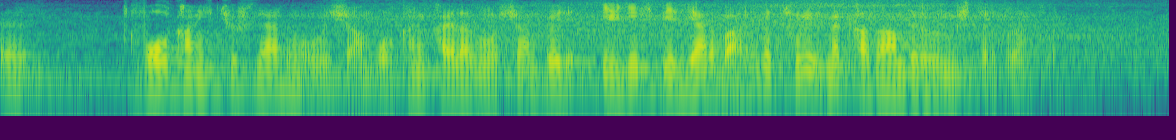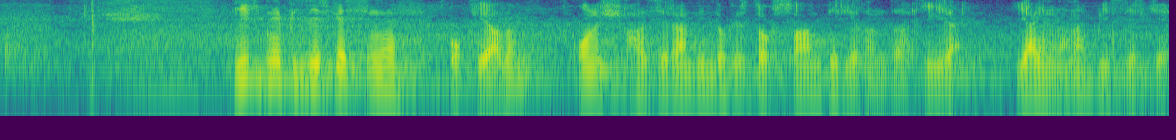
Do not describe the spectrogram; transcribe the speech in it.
e, volkanik tüflerden oluşan, volkanik kayalardan oluşan böyle ilginç bir yer var ve turizme kazandırılmıştır burası. Digne bildirgesini okuyalım. 13 Haziran 1991 yılında yayınlanan bildirge.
